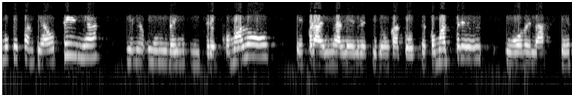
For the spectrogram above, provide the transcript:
tenemos que Santiago Peña tiene un 23,2, Efraín Alegre tiene un 14,3, Hugo Velázquez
